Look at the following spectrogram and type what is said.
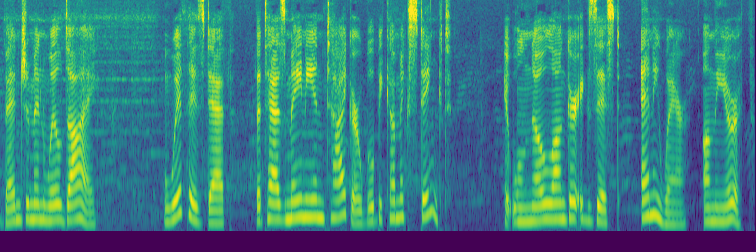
Benjamin will die. With his death, the Tasmanian tiger will become extinct. It will no longer exist anywhere on the earth.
